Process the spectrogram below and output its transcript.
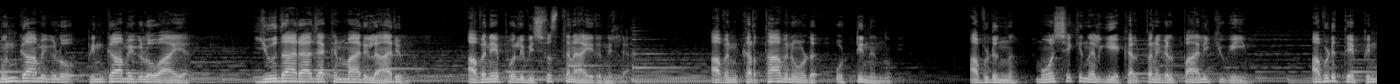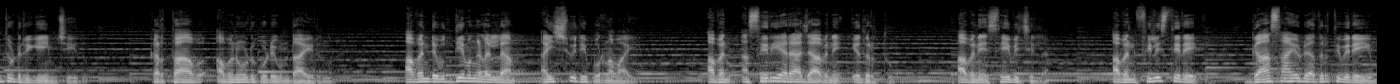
മുൻഗാമികളോ പിൻഗാമികളോ ആയ യൂദാ രാജാക്കന്മാരിൽ ആരും അവനെപ്പോലെ വിശ്വസ്തനായിരുന്നില്ല. അവൻ കർത്താവിനോട് ഒട്ടിനിന്നു അവിടുന്ന് മോശയ്ക്ക് നൽകിയ കൽപ്പനകൾ പാലിക്കുകയും അവിടുത്തെ പിന്തുടരുകയും ചെയ്തു. കർത്താവ് അവനോടുകൂടി ഉണ്ടായിരുന്നു. അവന്റെ ഉദ്യമങ്ങളെല്ലാം ഐശ്വര്യപൂർണമായി. അവൻ അസീറിയ രാജാവിനെ എതിർത്തു. അവനെ സേവിച്ചില്ല. അവൻ ഫിലിസ്തീനെ ഗാസായുടെ അതിർത്തി വരെയും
